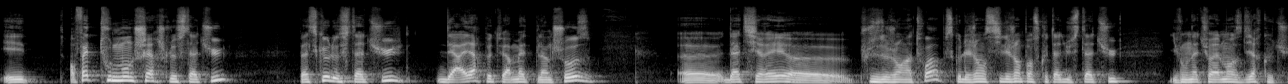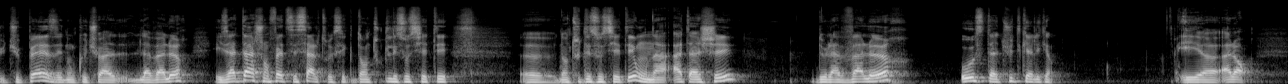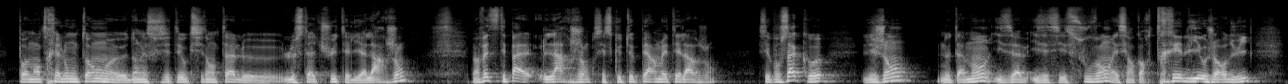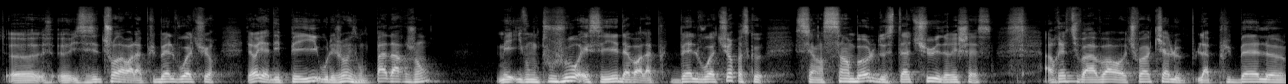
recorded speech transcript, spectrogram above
Et en fait, tout le monde cherche le statut parce que le statut, derrière, peut te permettre plein de choses. euh, d'attirer euh, plus de gens à toi, parce que les gens, si les gens pensent que tu as du statut, ils vont naturellement se dire que tu, pèses et donc que tu as de la valeur. Ils attachent en fait, c'est ça le truc, c'est que dans toutes les sociétés, dans toutes les sociétés, on a attaché de la valeur au statut de quelqu'un. Et euh, alors, pendant très longtemps, euh, dans les sociétés occidentales, euh, le statut était lié à l'argent. Mais en fait, c'était pas l'argent, c'est ce que te permettait l'argent. C'est pour ça que les gens, notamment, ils, ils essayaient souvent, et c'est encore très lié aujourd'hui, euh, euh, ils essaient toujours d'avoir la plus belle voiture. D'ailleurs, il y a des pays où les gens, ils n'ont pas d'argent, mais ils vont toujours essayer d'avoir la plus belle voiture parce que c'est un symbole de statut et de richesse. Après, tu vas avoir, tu vois, qui a le, la plus belle, euh,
